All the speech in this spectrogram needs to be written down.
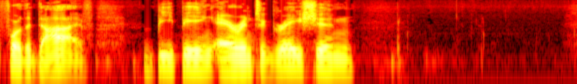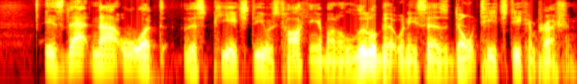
for the dive. Beeping, air integration. Is that not what this PhD was talking about a little bit when he says don't teach decompression?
